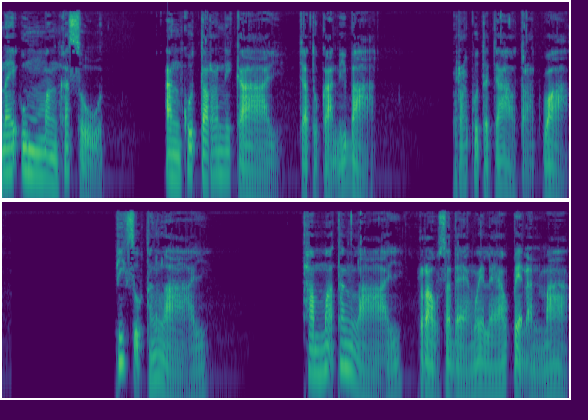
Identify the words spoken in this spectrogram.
ในอุมมังคสูตร อังคุตรนิกายจตุการนิบาตพระพุทธเจ้าตรัสว่า ภิกษุทั้งหลาย ธรรมะทั้งหลายเราแสดงไว้แล้วเป็นอันมาก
